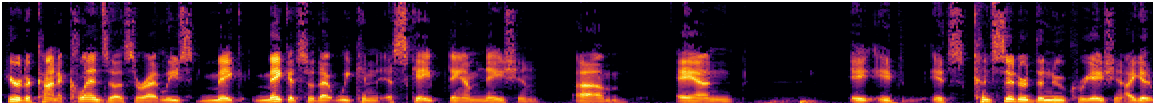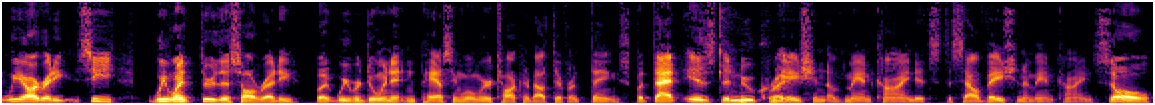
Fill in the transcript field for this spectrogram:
here to kind of cleanse us, or at least make make it so that we can escape damnation. Um, and it, it it's considered the new creation. I get we already see we went through this already, but we were doing it in passing when we were talking about different things. But that is the new creation of mankind. It's the salvation of mankind. So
